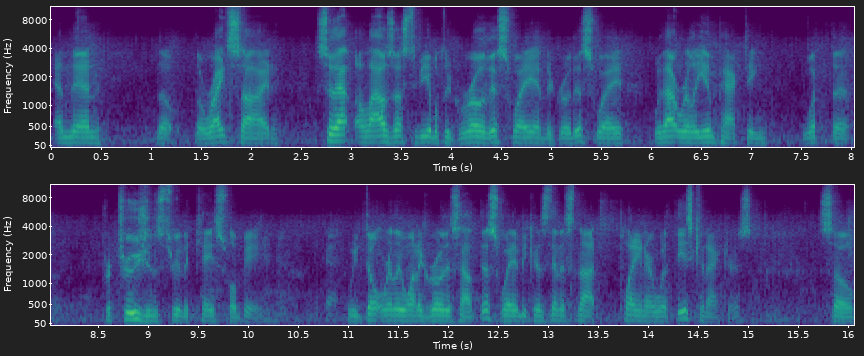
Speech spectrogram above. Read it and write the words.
and then the the right side. So that allows us to be able to grow this way and to grow this way without really impacting what the protrusions through the case will be. Okay. We don't really want to grow this out this way because then it's not planar with these connectors. So,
